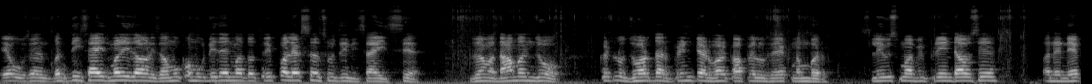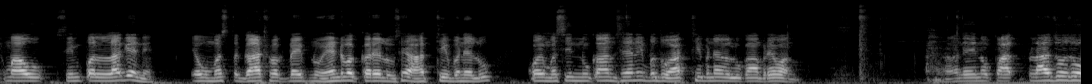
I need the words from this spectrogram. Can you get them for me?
એવું છે બધી સાઈઝ મળી જવાની છે. અમુક અમુક ડિઝાઇનમાં તો ટ્રિપલ એક્સેલ સુધીની સાઈઝ છે. જો એમાં દામન જો કેટલું જોરદાર પ્રિન્ટેડ વર્ક આપેલું છે એક નંબર સ્લીવ્સમાં બી પ્રિન્ટ આવશે અને નેકમાં આવું સિમ્પલ લાગે ને, એવું મસ્ત ગાંઠવર્ક ટાઈપનું હેન્ડવર્ક કરેલું છે, હાથથી બનેલું. કોઈ મશીનનું કામ છે નહીં, બધું હાથથી બનાવેલું કામ રહેવાનું. અને એનો પ્લાઝો જો,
